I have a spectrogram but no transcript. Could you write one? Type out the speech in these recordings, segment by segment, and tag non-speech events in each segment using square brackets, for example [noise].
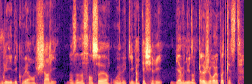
Vous l'ayez découvert en Charlie, dans un ascenseur ou avec Liberté Chérie, bienvenue dans Calogero le podcast.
